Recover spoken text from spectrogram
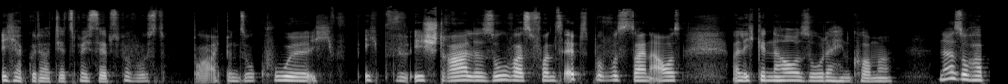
Ich habe gedacht, jetzt bin ich selbstbewusst. Boah, ich bin so cool. Ich, ich, ich strahle sowas von Selbstbewusstsein aus, weil ich genau so dahin komme. Ne, so habe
